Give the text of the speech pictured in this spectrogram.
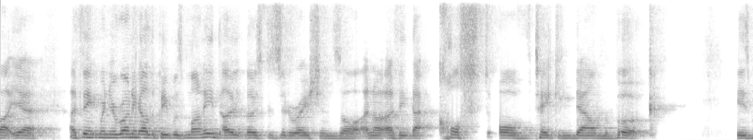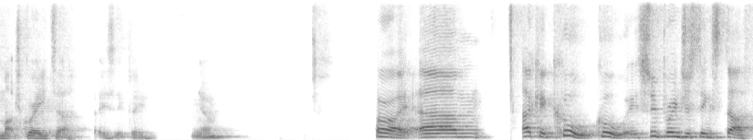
But yeah, I think when you're running other people's money, those, those considerations are, and I think that cost of taking down the book is much greater, basically. Yeah. All right. Um, okay, cool, cool. It's super interesting stuff.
